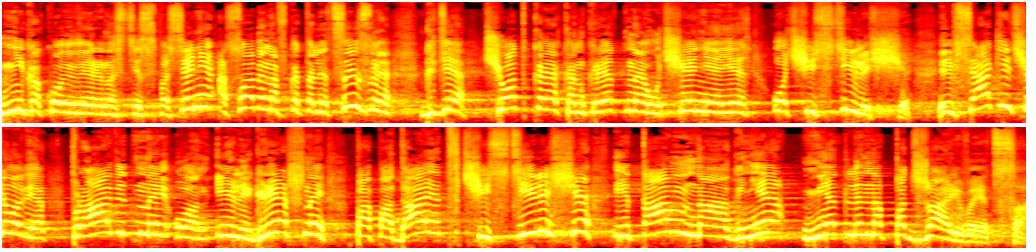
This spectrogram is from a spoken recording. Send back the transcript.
никакой уверенности в спасении, особенно в католицизме, где четкое конкретное учение есть о чистилище. И всякий человек, праведный он или грешный, попадает в чистилище, и там на огне медленно поджаривается.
